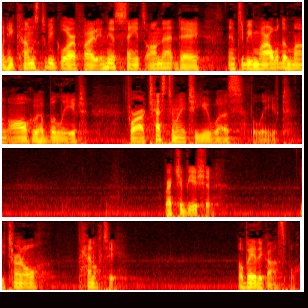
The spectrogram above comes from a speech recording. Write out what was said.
when he comes to be glorified in his saints on that day and to be marveled among all who have believed. For our testimony to you was believed. Retribution, eternal penalty. Obey the gospel.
